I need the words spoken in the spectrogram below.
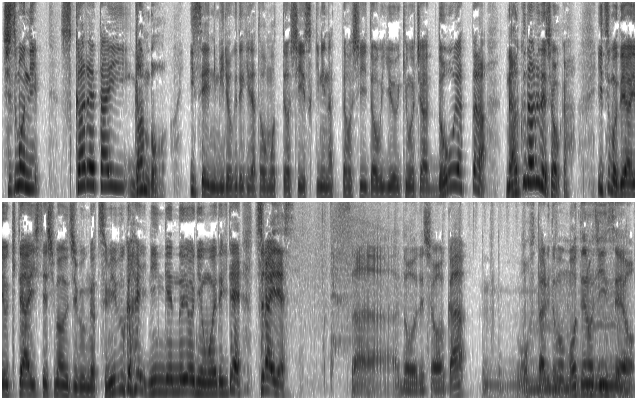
質問に、好かれたい願望。異性に魅力的だと思ってほしい、好きになってほしいという気持ちはどうやったらなくなるでしょうか？いつも出会いを期待してしまう自分が罪深い人間のように思えてきて辛いです。さあ、どうでしょうか？お二人ともモテの人生を、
